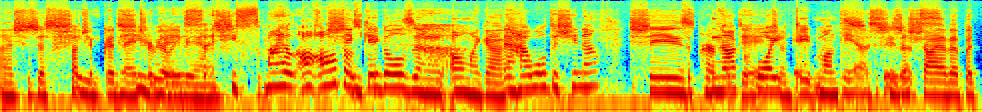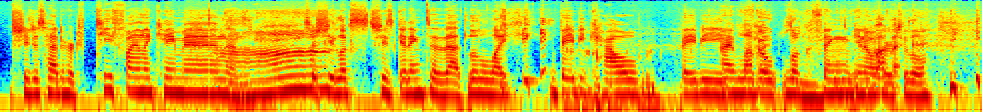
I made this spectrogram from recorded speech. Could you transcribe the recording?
uh, she's just such a good-natured she really baby." is- She smiles. All, all she those. giggles and oh my gosh. Now, how old is she now? She's not age, quite eight months. Yeah, see, she's just shy of it, but she just had her teeth finally came in, and so she looks. She's getting to that little like baby cow, baby I love goat it. look thing. You know, Love with her it. two little.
